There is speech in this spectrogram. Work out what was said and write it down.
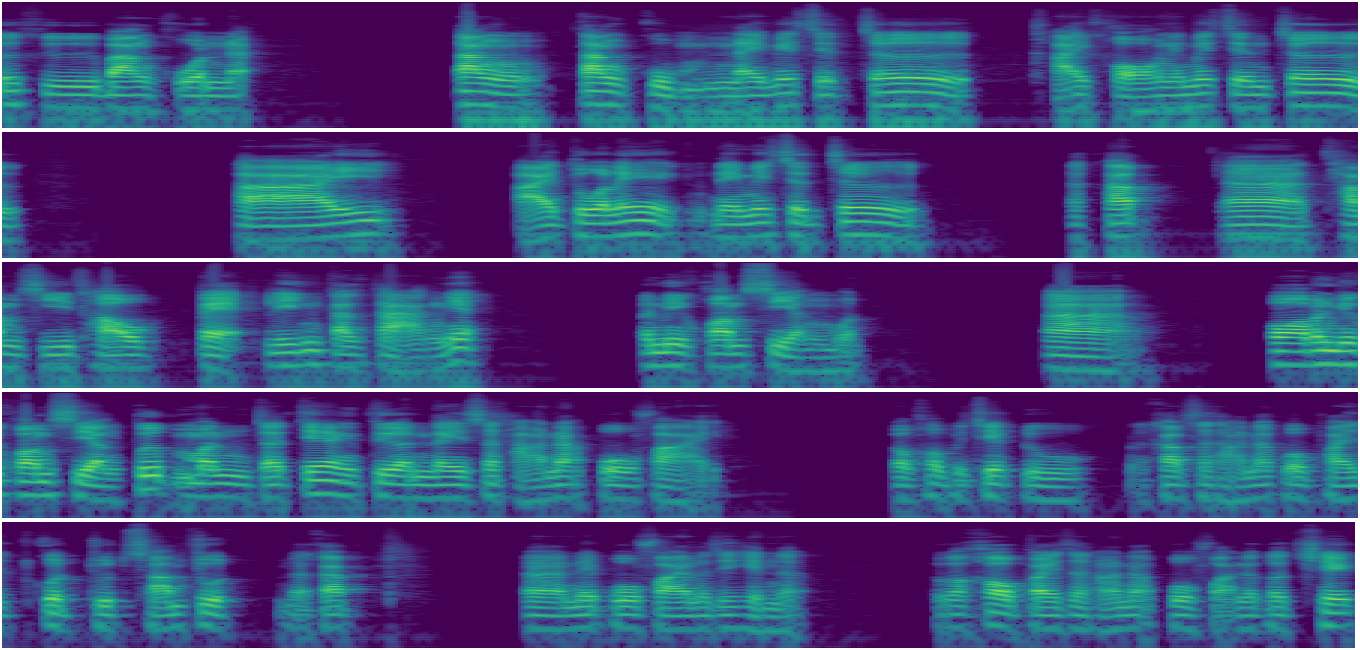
ก็คือบางคนนะ ตั้งตั้งกลุ่มใน Messenger ขายของใน Messenger ขายขายตัวเลขใน Messenger นะครับอ่าทำสีเทาแปะลิงก์ต่างๆ เนี่ยมันมีความเสี่ยงหมดอ่าพอมันมีความเสี่ยงปุ๊บมันจะแจ้งเตือนในสถานะโปรไฟล์ลองเข้าไปเช็คดูนะครับสถานะโปรไฟล์กดจุด 3 จุดนะครับอ่าในโปรไฟล์เราจะเห็นนะแล้วก็เข้าไปสถานะโปรไฟล์แล้วก็เช็ค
